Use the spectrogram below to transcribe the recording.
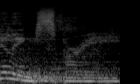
Killing spree.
